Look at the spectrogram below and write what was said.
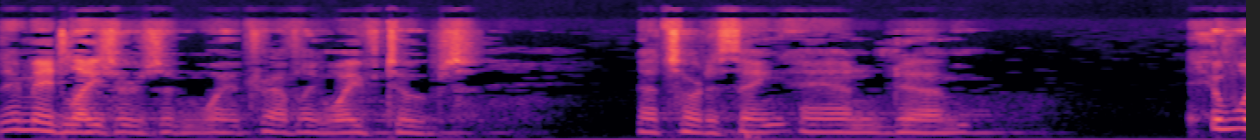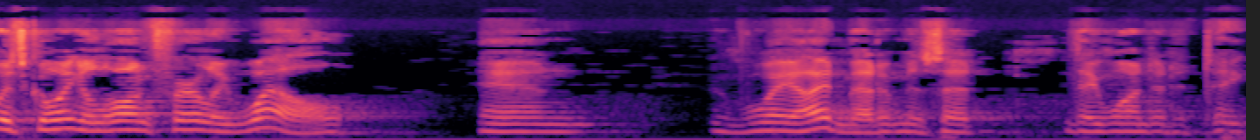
they made lasers and traveling wave tubes, that sort of thing. And um, it was going along fairly well. And the way I'd met them is that they wanted to take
